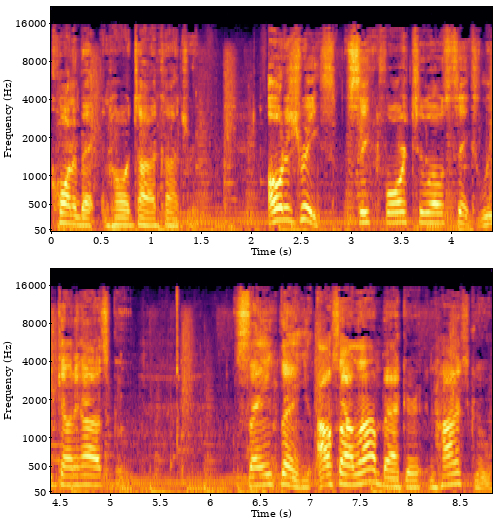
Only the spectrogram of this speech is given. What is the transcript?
cornerback in whole entire country. Otis Reese, 6'4", 206, Lee County High School. Same thing. Outside linebacker in high school,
